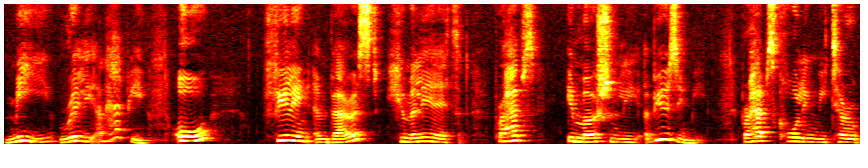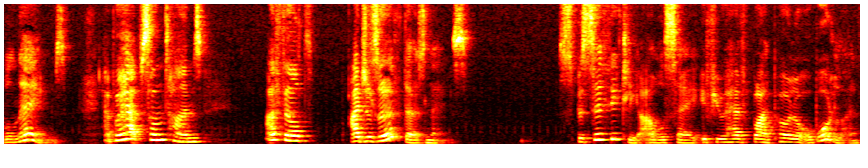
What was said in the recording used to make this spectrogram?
me really unhappy or feeling embarrassed, humiliated, perhaps emotionally abusing me, perhaps calling me terrible names. And perhaps sometimes I felt I deserved those names. Specifically, I will say, if you have bipolar or borderline,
